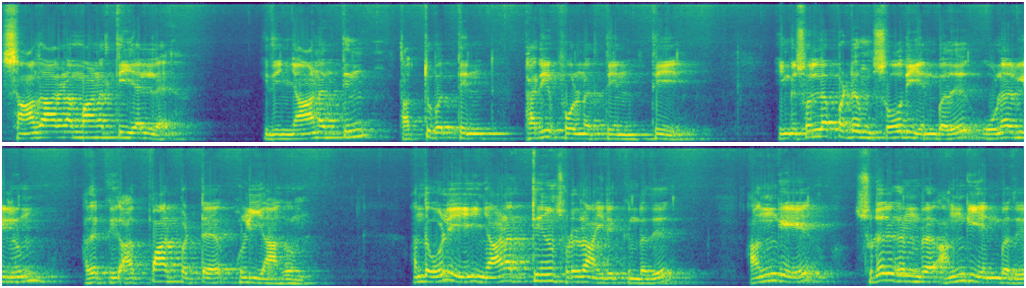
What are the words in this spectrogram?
சாதாரணமான தீ அல்ல இது ஞானத்தின் தத்துவத்தின் பரிபூர்ணத்தின் தீ. இங்கு சொல்லப்படும் சோதி என்பது உணர்விலும் அதற்கு அப்பாற்பட்ட ஒளியாகும். அந்த ஒளி ஞானத்தின் சுடராக இருக்கின்றது. அங்கே சுடர்கின்ற அங்கி என்பது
